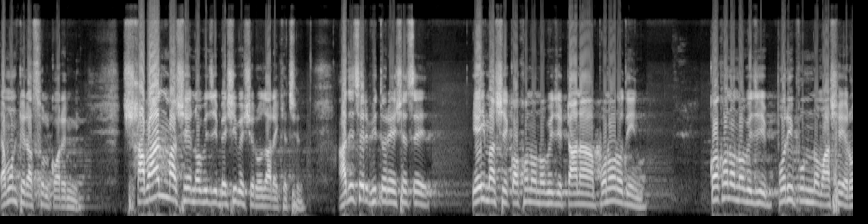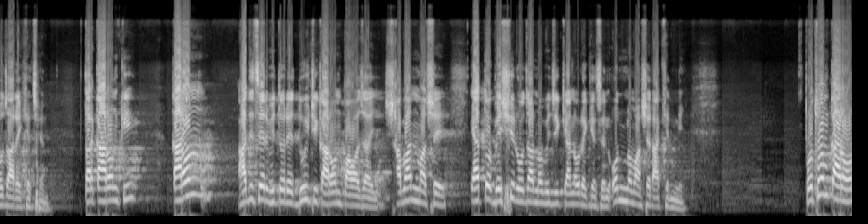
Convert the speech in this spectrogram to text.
এমনটি রাসুল করেননি। সাবান মাসে নবীজি বেশি বেশি রোজা রেখেছেন। হাদিসের ভিতরে এসেছে এই মাসে কখনো নবীজি টানা পনেরো দিন, কখনো নবীজি পরিপূর্ণ মাসে রোজা রেখেছেন। তার কারণ কি? কারণ হাদিসের ভিতরে দুইটি কারণ পাওয়া যায়। সাবান মাসে এত বেশি রোজা নবীজি কেন রেখেছেন? অন্য মাসে রাখেননি। প্রথম কারণ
